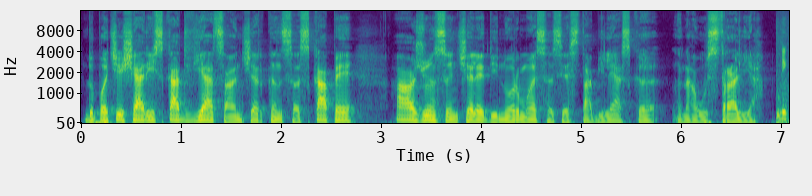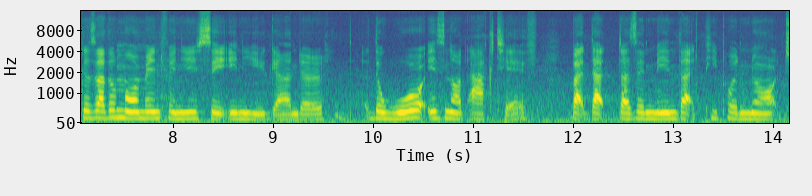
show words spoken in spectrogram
După ce și-a riscat viața încercând să scape, a ajuns în cele din urmă să se stabilească în Australia. Because at the moment when you see in Uganda, the war is not active, but that doesn't mean that people are not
